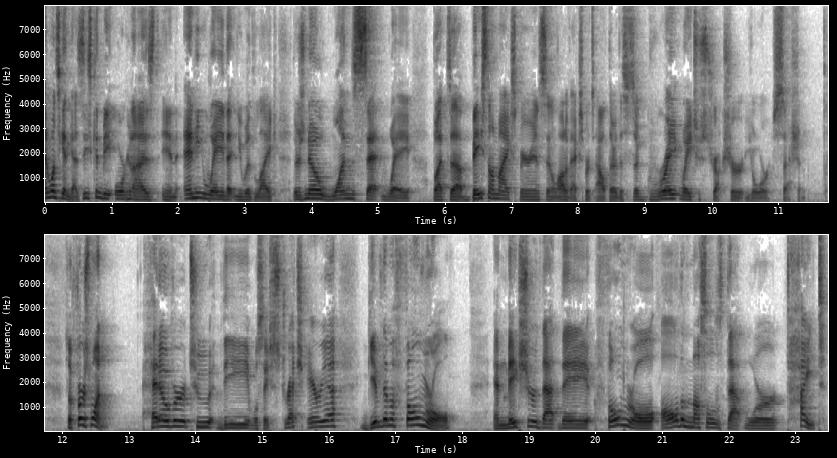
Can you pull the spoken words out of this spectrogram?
and once again, guys, these can be organized in any way that you would like. There's no one set way. But uh, based on my experience and a lot of experts out there, this is a great way to structure your session. So, first one, head over to the, we'll say, stretch area, give them a foam roll, and make sure that they foam roll all the muscles that were tight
